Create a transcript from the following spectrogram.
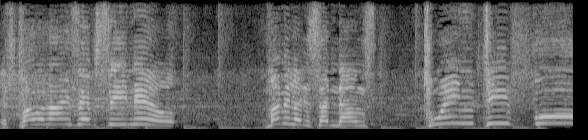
It's Powerlines FC nil. Mamelodi Sundowns 24.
